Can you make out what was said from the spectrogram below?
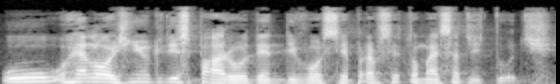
o reloginho que disparou dentro de você para você tomar essa atitude?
